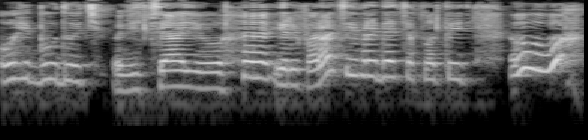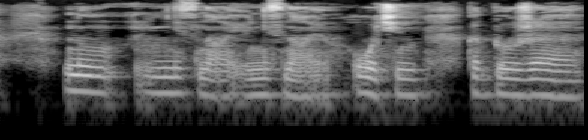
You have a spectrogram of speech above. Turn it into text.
Ой, будуть, обіцяю. І репарації прийдеться платити. Ух. Ну, не знаю, не знаю. Очень, как бы уже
